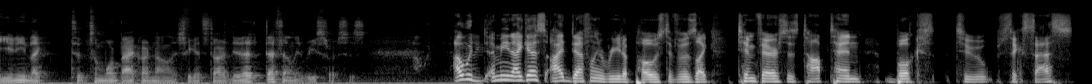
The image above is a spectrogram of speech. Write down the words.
you need like to, some more background knowledge to get started There's definitely resources I would. I mean, I guess I'd definitely read a post if it was like Tim Ferriss's top ten books to success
